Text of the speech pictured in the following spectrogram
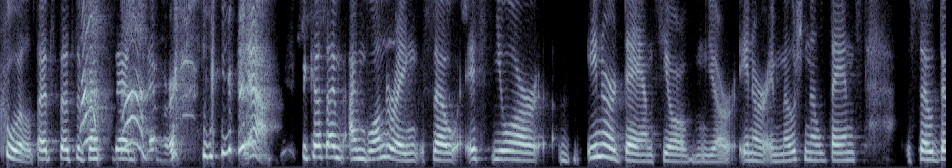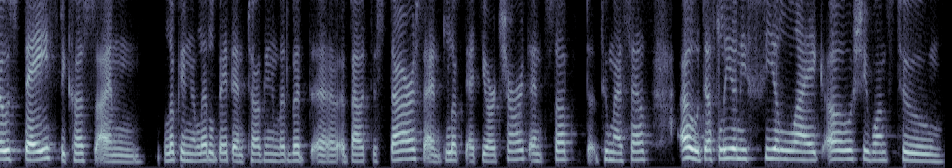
cool. That's that's the ah, best dance ever. Yeah because I'm I'm wondering. So, is your inner dance, your your inner emotional dance? So those days, because I'm looking a little bit and talking a little bit uh, about the stars and looked at your chart and thought to myself, oh, does Leonie feel like oh she wants to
